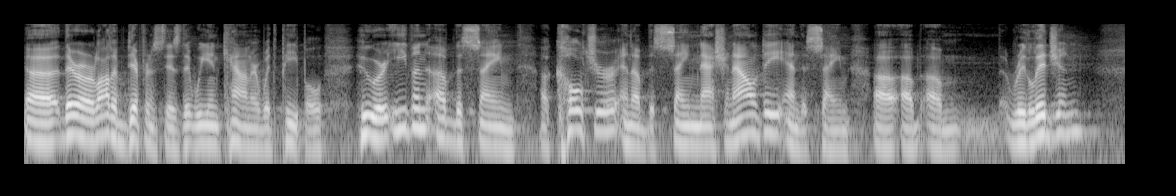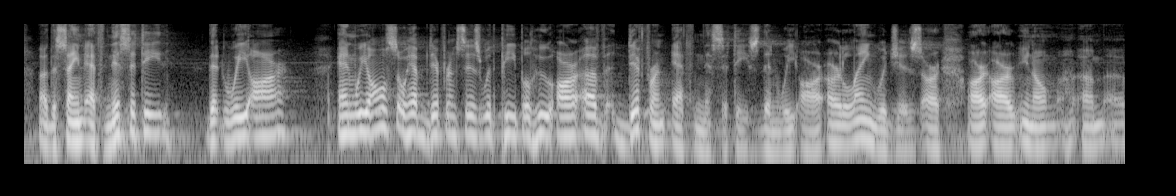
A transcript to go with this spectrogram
uh, there are a lot of differences that we encounter with people who are even of the same uh, culture and of the same nationality and the same uh, um, religion, uh, the same ethnicity. that we are. And we also have differences with people who are of different ethnicities than we are, or languages, or, or, or you know, um, uh,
